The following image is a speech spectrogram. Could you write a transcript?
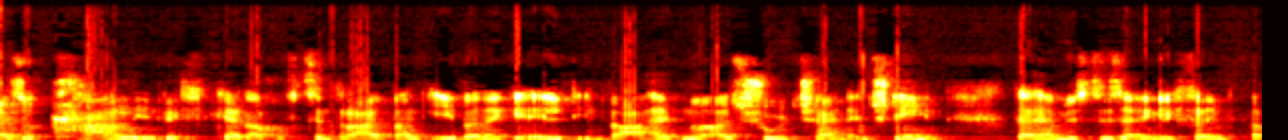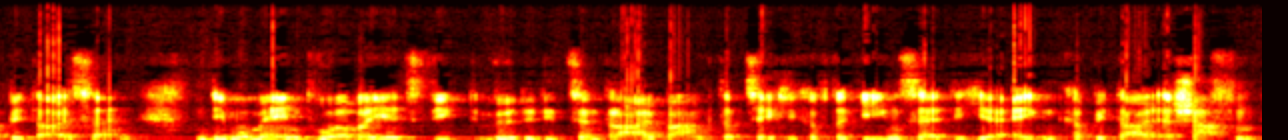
Also kann in Wirklichkeit auch auf Zentralbankebene Geld in Wahrheit nur als Schuldschein entstehen. Daher müsste es eigentlich Fremdkapital sein. In dem Moment, wo aber jetzt die, würde die Zentralbank tatsächlich auf der Gegenseite hier Eigenkapital erschaffen,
